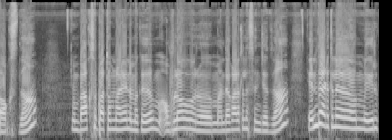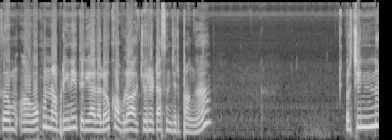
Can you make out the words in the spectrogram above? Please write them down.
பாக்ஸ் தான். பாக்ஸை பார்த்தோம்னாலே நமக்கு அவ்வளோ ஒரு அந்த காலத்தில் செஞ்சது தான் எந்த இடத்துல இருக்க இருக்கு ஓப்பன் அப்படின்னே தெரியாத அளவுக்கு அவ்வளோ அக்யூரேட்டாக செஞ்சுருப்பாங்க. ஒரு சின்ன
